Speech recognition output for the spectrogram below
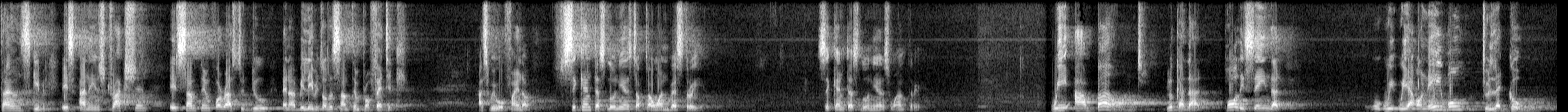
Thanksgiving is an instruction, it's something for us to do, and I believe it's also something prophetic, as we will find out. Second Thessalonians chapter 1, verse 3. Second Thessalonians 1 3. We are bound. Look at that. Paul is saying that we, we are unable to let go.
